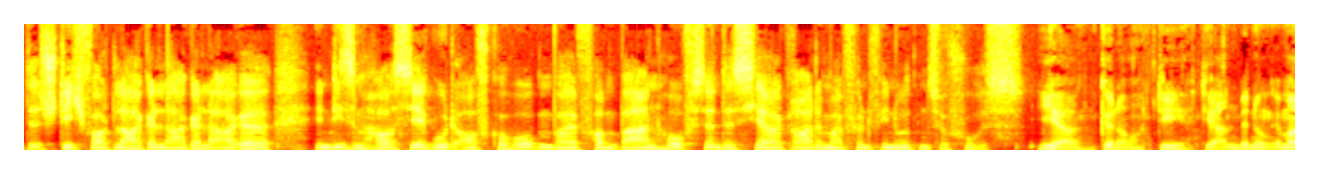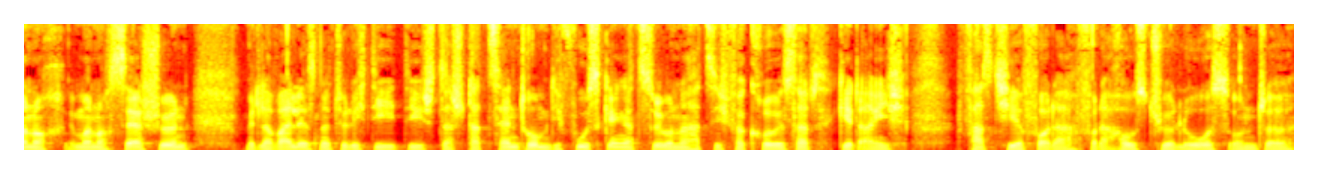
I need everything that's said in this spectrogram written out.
das Stichwort Lage, Lage, Lage, in diesem Haus sehr gut aufgehoben, weil vom Bahnhof sind es ja gerade mal fünf Minuten zu Fuß. Ja, genau. Die, die Anbindung immer noch, immer noch sehr schön. Mittlerweile ist natürlich die, die, das Stadtzentrum, die Fußgängerzone hat sich vergrößert, geht eigentlich fast hier vor der, vor der Haustür los und äh,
